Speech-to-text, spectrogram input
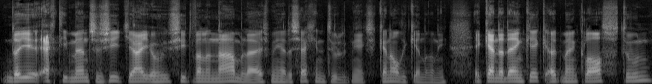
dat je echt die mensen ziet. Ja, je ziet wel een namenlijst, maar ja, dat zeg je natuurlijk niks. Ik ken al die kinderen niet. Ik kende denk ik uit mijn klas toen een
